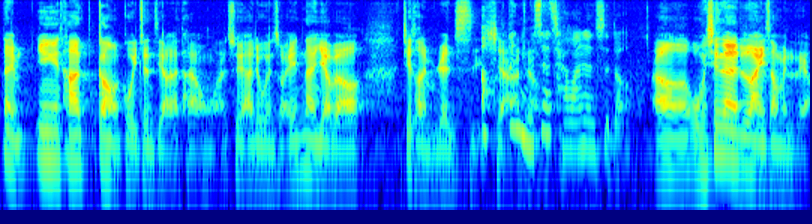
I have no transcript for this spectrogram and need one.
那你因为他刚好过一阵子要来台湾玩，所以他就问说，哎、那要不要介绍你们认识一哦，下？哎，这样你们是在台湾认识的哦、呃，我们现在 Line 上面聊，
